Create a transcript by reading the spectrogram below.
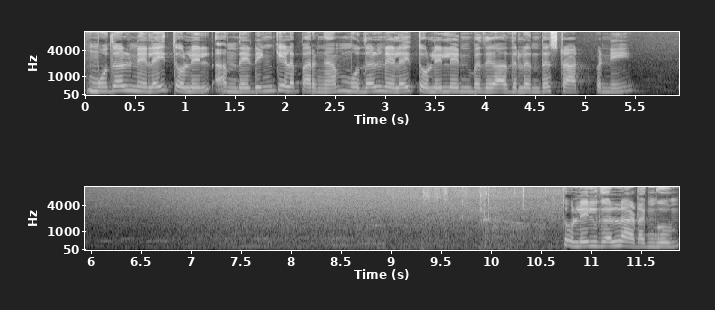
முதல் நிலை தொழில். அந்த இடம் பாருங்கள் முதல் நிலை தொழில் என்பது அதுலேருந்து ஸ்டார்ட் பண்ணி தொழில்கள் அடங்கும்.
